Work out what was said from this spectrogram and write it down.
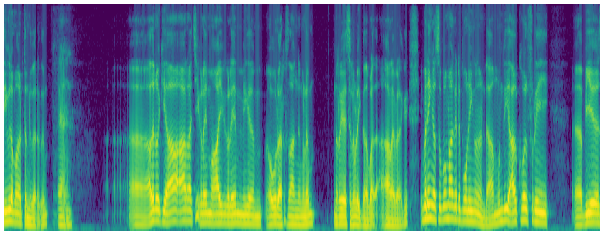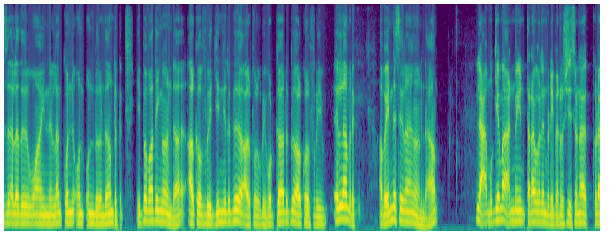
தீவிரமாக எடுத்துட்டு வருது. அதை நோக்கி ஆ ஆராய்ச்சிகளையும் ஆய்வுகளையும் மிக ஒவ்வொரு அரசாங்கங்களும் நிறைய செலவழிக்க ஆராய்வுகளுக்கு இப்போ நீங்கள் சூப்பர் மார்க்கெட் போனீங்கன்னா முந்தைய ஆல்கோஹால் ஃப்ரீ பியர்ஸ் அல்லது வாயின் எல்லாம் கொஞ்சம் ஒன் ஒன்று ரெண்டு தான் இருக்குது இப்போ பார்த்தீங்கன்னா ஆல்கோஹால் ஃப்ரீ ஜின் இருக்குது ஆல்கோஹால் ஃப்ரீ பொட்கா இருக்குது ஆல்கோஹால் ஃப்ரீ எல்லாம் இருக்குது அப்போ என்ன செய்கிறாங்கன்னா இல்லை முக்கியமாக அண்மையின் தரவுகளின்படி இப்போ ருஷி சொன்னா கூட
